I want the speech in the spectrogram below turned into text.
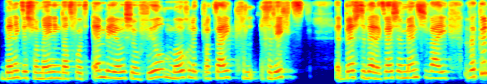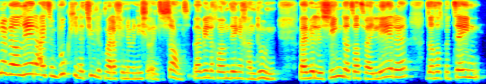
ben ik dus van mening dat voor het MBO zoveel mogelijk praktijkgericht het beste werkt. Wij zijn mensen, wij, wij kunnen wel leren uit een boekje natuurlijk, maar dat vinden we niet zo interessant. Wij willen gewoon dingen gaan doen. Wij willen zien dat wat wij leren, dat dat meteen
